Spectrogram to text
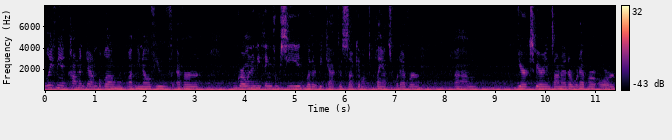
Leave me a comment down below. Let me know if you've ever grown anything from seed, whether it be cactus, succulents, plants, whatever, um, your experience on it or whatever, or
